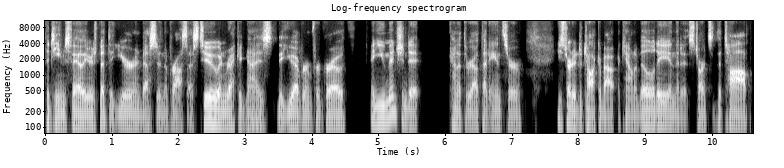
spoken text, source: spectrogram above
the team's failures, but that you're invested in the process too and recognize that you have room for growth. And you mentioned it kind of throughout that answer. You started to talk about accountability and that it starts at the top.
